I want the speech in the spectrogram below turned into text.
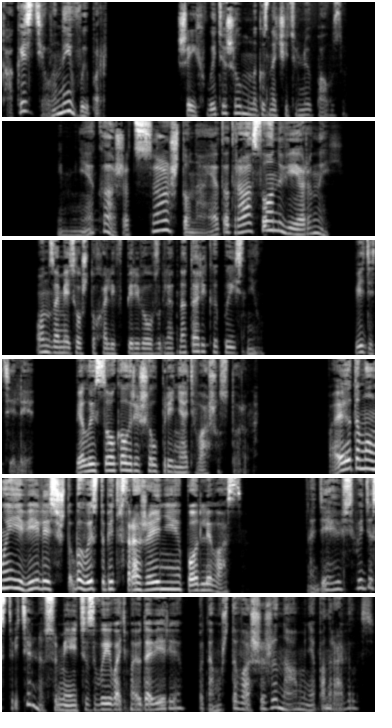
Как и сделанный выбор. Шейх выдержал многозначительную паузу. И мне кажется, что на этот раз он верный. Он заметил, что халиф перевел взгляд на Тарика и пояснил. Видите ли, Белый Сокол решил принять вашу сторону. Поэтому мы явились, чтобы выступить в сражении подле вас. Надеюсь, вы действительно сумеете завоевать мое доверие, потому что ваша жена мне понравилась.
